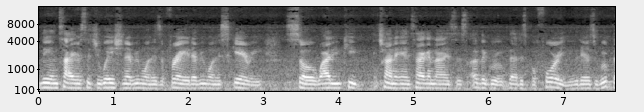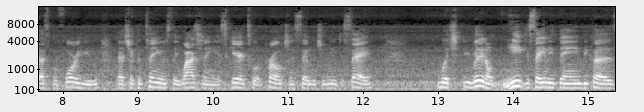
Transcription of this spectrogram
the entire situation. Everyone is afraid. Everyone is scary. So why do you keep trying to antagonize this other group that is before you? There's a group that's before you that you're continuously watching and you're scared to approach and say what you need to say, which you really don't need to say anything because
